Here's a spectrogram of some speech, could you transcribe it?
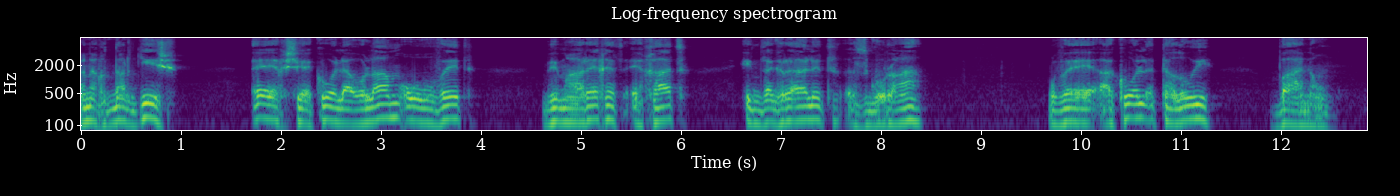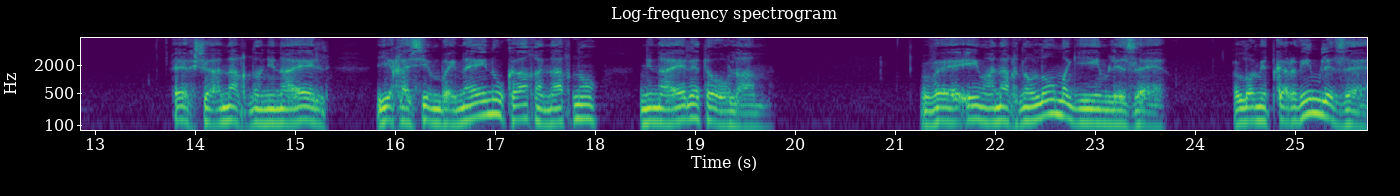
אנחנו נרגיש איך שכל העולם הוא עובד במערכת אחת אינטגרלית סגורה, והכל תלוי בנו. איך שאנחנו ננהל יחסים בינינו, כך אנחנו ננהל את העולם. ואם אנחנו לא מגיעים לזה, לא מתקרבים לזה,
